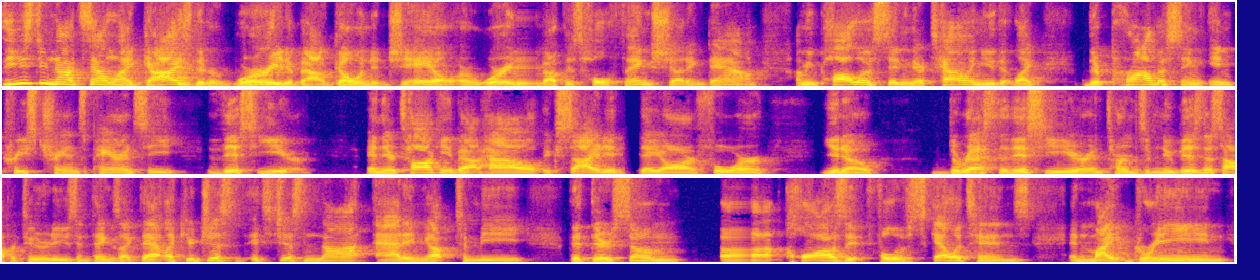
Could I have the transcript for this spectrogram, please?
these do not sound like guys that are worried about going to jail or worried about this whole thing shutting down. I mean, Paolo's sitting there telling you that like they're promising increased transparency this year. And they're talking about how excited they are for, you know, the rest of this year in terms of new business opportunities and things like that. Like you're just, it's just not adding up to me that there's some uh, closet full of skeletons and Mike Green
